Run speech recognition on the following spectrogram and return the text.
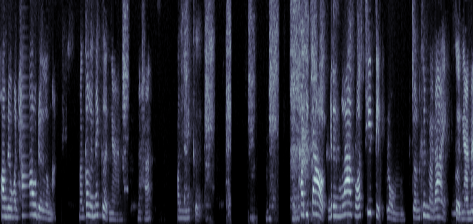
ความเร็วมันเท่าเดิมอะมันก็เลยไม่เกิดงานนะคะข้อนี้ไม่เกิด ข้อที่เก้าดึงลากรถที่ติดลมจนขึ้นมาได้ เกิดงานไหม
